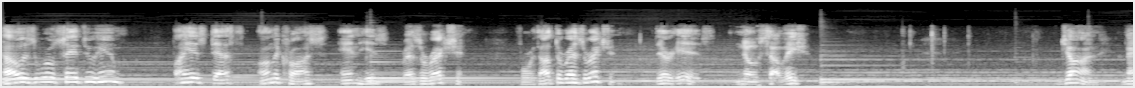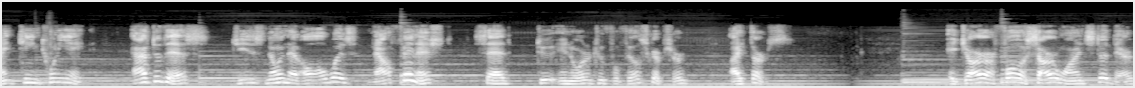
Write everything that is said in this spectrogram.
How is the world saved through him? By his death on the cross and his resurrection. For without the resurrection, there is no salvation. John 19:28 After this, Jesus knowing that all was now finished, said to in order to fulfill scripture, I thirst. A jar full of sour wine stood there,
